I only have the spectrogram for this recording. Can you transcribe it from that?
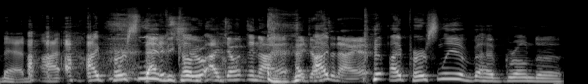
Ned. I, I personally That have become. true. I don't deny it. I don't I- deny it. I personally have, have grown to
